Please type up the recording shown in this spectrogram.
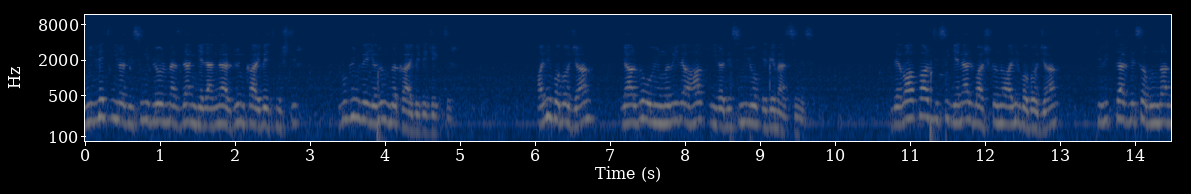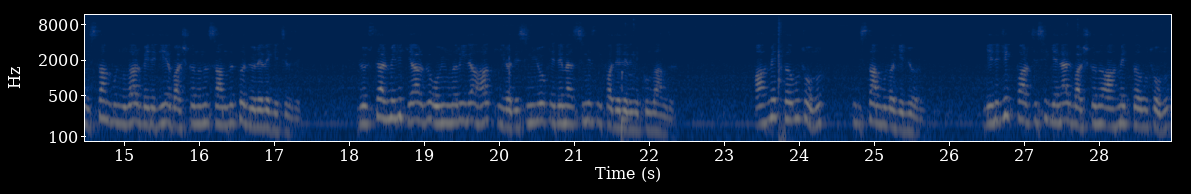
Millet iradesini görmezden gelenler dün kaybetmiştir, bugün ve yarın da kaybedecektir. Ali Babacan, yargı oyunlarıyla halk iradesini yok edemezsiniz. Deva Partisi Genel Başkanı Ali Babacan, Twitter hesabından İstanbullular Belediye Başkanı'nı sandıkla göreve getirdi. Göstermelik yargı oyunlarıyla halk iradesini yok edemezsiniz ifadelerini kullandı. Ahmet Davutoğlu, İstanbul'a geliyorum. Gelecek Partisi Genel Başkanı Ahmet Davutoğlu,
